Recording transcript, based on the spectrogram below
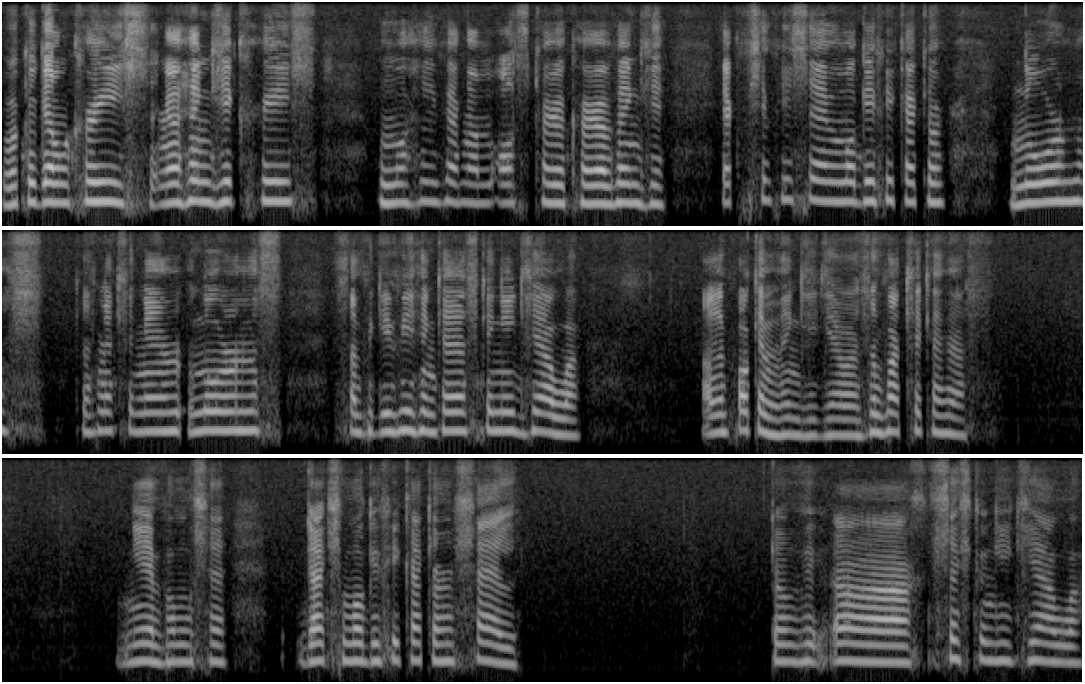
Bo tu dam Chris, narzędzie Chris umożliwia nam ostre krawędzie. Jak przypisałem modyfikator norms, to znaczy norm- norms subdivision, teraz to nie działa. Ale potem będzie działać, zobaczę teraz. Nie, bo muszę dać modyfikator shell. To wy... Ach, coś tu nie działa.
